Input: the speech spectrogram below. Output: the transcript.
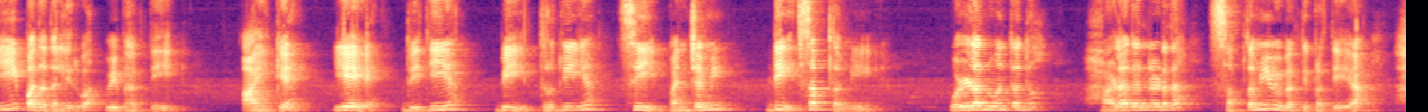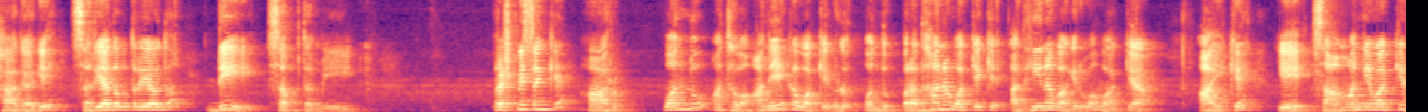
ಈ ಪದದಲ್ಲಿರುವ ವಿಭಕ್ತಿ. ಆಯ್ಕೆ ಎ ದ್ವಿತೀಯ, ಬಿ ತೃತೀಯ, ಸಿ ಪಂಚಮಿ, ಡಿ ಸಪ್ತಮಿ. ಒಳ್ಳನ್ನುವಂಥದ್ದು ಹಳಗನ್ನಡದ ಸಪ್ತಮಿ ವಿಭಕ್ತಿ ಪ್ರತ್ಯಯ. ಹಾಗಾಗಿ ಸರಿಯಾದ ಉತ್ತರ ಯಾವುದು? ಡಿ, ಸಪ್ತಮಿ. ಪ್ರಶ್ನೆ ಸಂಖ್ಯೆ ಆರು. ಒಂದು ಅಥವಾ ಅನೇಕ ವಾಕ್ಯಗಳು ಒಂದು ಪ್ರಧಾನ ವಾಕ್ಯಕ್ಕೆ ಅಧೀನವಾಗಿರುವ ವಾಕ್ಯ. ಆಯ್ಕೆ, ಎ, ಸಾಮಾನ್ಯ ವಾಕ್ಯ,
